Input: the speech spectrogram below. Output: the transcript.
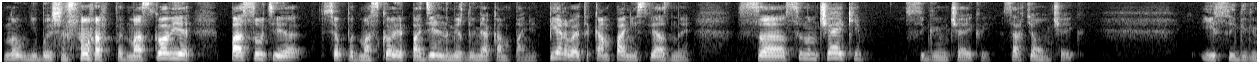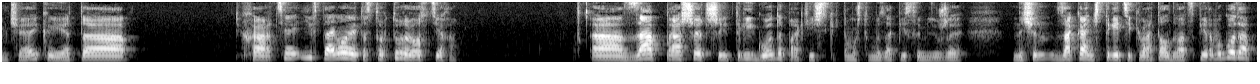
ну не большинство, в Подмосковье, по сути, все Подмосковье поделено между двумя компаниями. Первая это компании, связанные с сыном Чайки, с Игорем Чайкой, с Артемом Чайкой и с Игорем Чайкой. Это Хартия. И второе это структура Ростеха. А за прошедшие три года практически, потому что мы записываем уже, начи... заканчивать третий квартал 2021 года,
